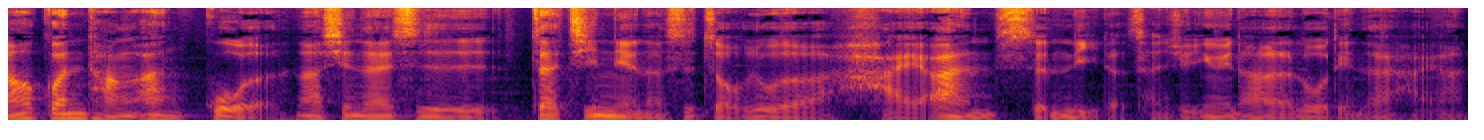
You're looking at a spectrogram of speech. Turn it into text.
然后观塘案过了，那现在是在今年呢，是走入了海岸审理的程序，因为它的落点在海岸。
